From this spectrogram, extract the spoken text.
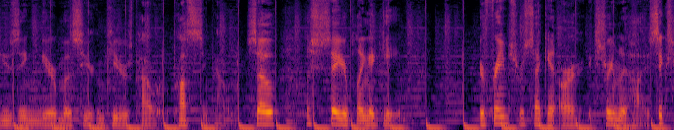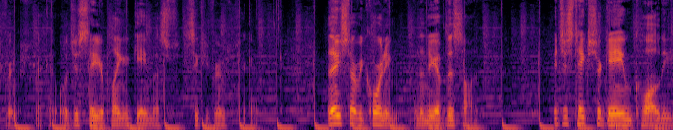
using your most of your computer's power, processing power. So, let's just say you're playing a game. Your frames per second are extremely high, 60 frames per second. We'll just say you're playing a game that's 60 frames per second. And then you start recording, and then you have this on. It just takes your game quality,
